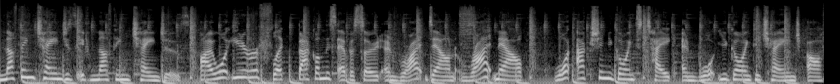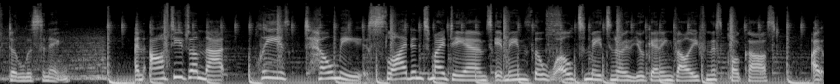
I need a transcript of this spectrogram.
Nothing changes if nothing changes. I want you to reflect back on this episode and write down right now what action you're going to take and what you're going to change after listening. And after you've done that, please tell me, slide into my DMs. It means the world to me to know that you're getting value from this podcast. I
